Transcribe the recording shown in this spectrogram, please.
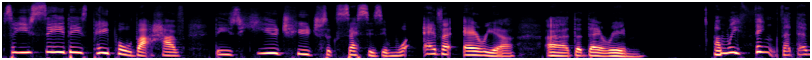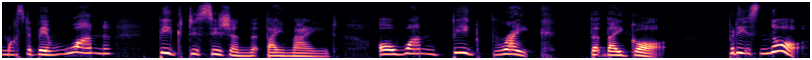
So you see these people that have these huge, huge successes in whatever area uh, that they're in. And we think that there must have been one big decision that they made or one big break that they got. But it's not.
